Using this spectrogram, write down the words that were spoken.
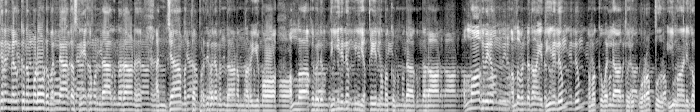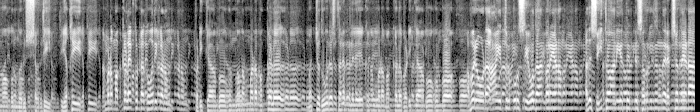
ജനങ്ങൾക്ക് നമ്മളോട് വല്ലാത്ത സ്നേഹമുണ്ടാകുന്നതാണ്. അഞ്ചാമത്തെ പ്രതിഫലം എന്താണെന്ന് അറിയുമോ അള്ളാഹുവിലും ദീനിലും ഈ യക്കീൽ നമുക്ക് ഉണ്ടാകുന്നതാണ് അള്ളാഹുവിലും അള്ളവന്റേതായ ദീനിലും നമുക്ക് വല്ലാത്തൊരു ഉറപ്പ് ഈമാനികമാകുന്ന ഒരു ശക്തി നമ്മുടെ മക്കളെ കൊണ്ട് ചോദിക്കണം പഠിക്കാൻ പോകുന്ന നമ്മുടെ മക്കൾ മറ്റു ദൂര സ്ഥലങ്ങളിലേക്ക് നമ്മുടെ മക്കൾ പഠിക്കാൻ പോകുമ്പോ അവരോട് ആയത്തിൽ കുറിച്ച് യോദാൻ പറയണം. അത് ശൈതാനിയത്തിന്റെ സെറിൽ നിന്ന് രക്ഷ നേടാൻ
